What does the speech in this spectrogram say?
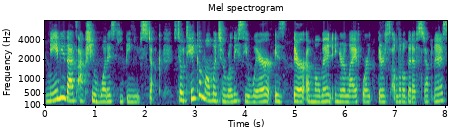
maybe that's actually what is keeping you stuck. So take a moment to really see where is there a moment in your life where there's a little bit of stuckness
